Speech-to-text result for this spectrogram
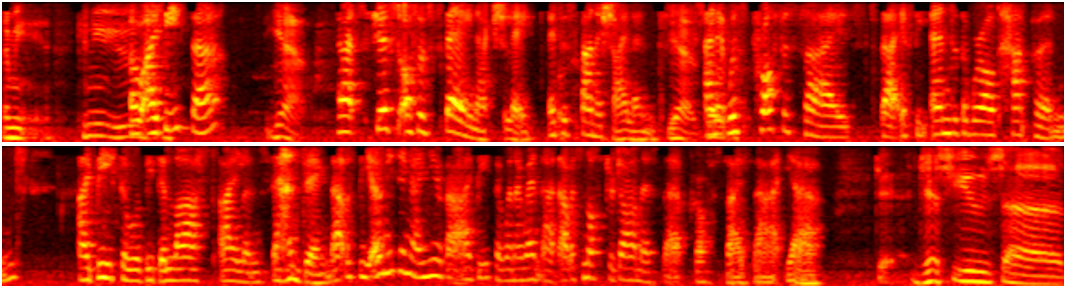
I mean, can you use? Oh, Ibiza? Yeah, That's just off of Spain, actually. It's a Spanish island. yeah. So, And it was prophesied that if the end of the world happened, Ibiza would be the last island standing. That was the only thing I knew about Ibiza when I went there. That was Nostradamus that prophesied that, yeah. just use uh,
